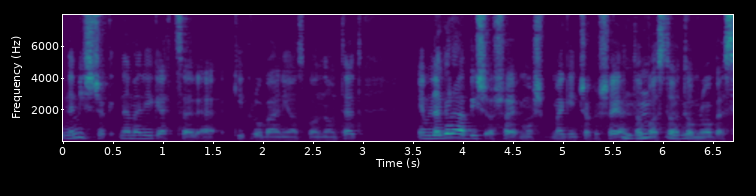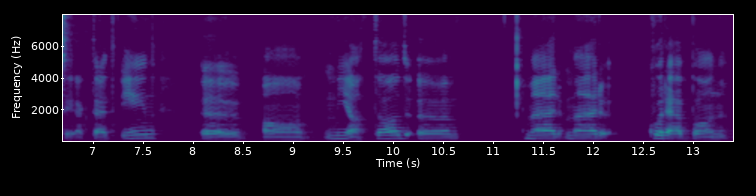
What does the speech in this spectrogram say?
nem is csak, nem elég egyszer e, kipróbálni, azt gondolom. Tehát én legalábbis a saj, most megint csak a saját uh-huh, tapasztalatomról uh-huh. beszélek. Tehát én ö, a miattad ö, már, már korábban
